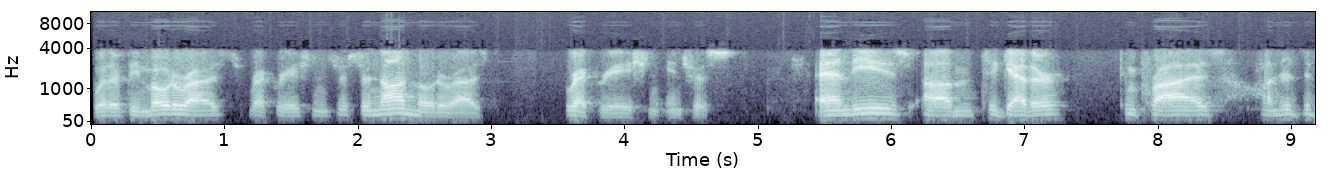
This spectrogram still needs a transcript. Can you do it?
whether it be motorized recreation interests or non motorized recreation interests. And these um, together comprise hundreds of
